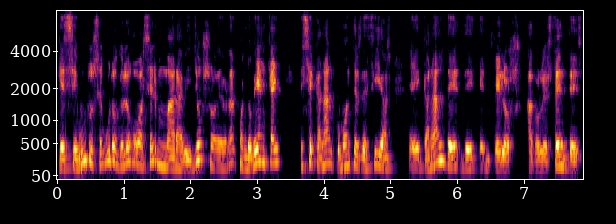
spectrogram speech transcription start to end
que seguro, seguro que luego va a ser maravilloso, de verdad, cuando vean que hay ese canal, como antes decías, eh, canal de, entre los adolescentes,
